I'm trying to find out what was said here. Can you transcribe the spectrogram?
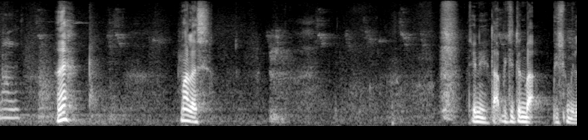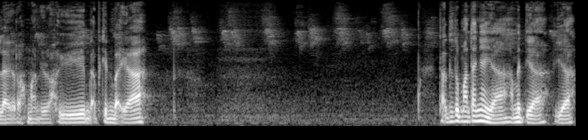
Males. Heh? Males. Sini, tak pijitin mbak. Bismillahirrahmanirrahim. Tak pijitin mbak ya. Tak tutup matanya ya, Amit ya, ya.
